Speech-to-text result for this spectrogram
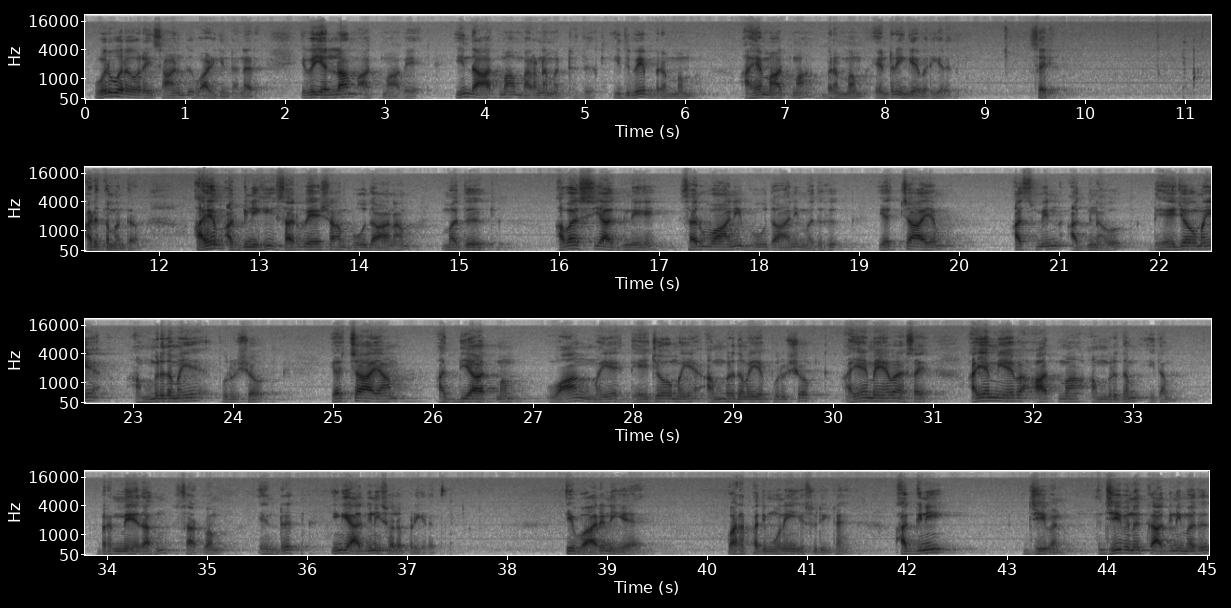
ஒருவரவரை சார்ந்து வாழ்கின்றனர். இவையெல்லாம் ஆத்மாவே. இந்த ஆத்மா மரணமற்றது. இதுவே பிரம்மம். அயம் ஆத்மா பிரம்மம் என்று இங்கே வருகிறது. சரி. அடுத்த மந்திரம். அயம் அக்னிகி சர்வேஷாம் பூதானாம் மது. அவசிய அக்னே சர்வாணி பூதானி மதுகு எச்சாயம் அஸ்மின் அக்னௌ. தேஜோமய அமிர்தமய புருஷோ. எச்சாயாம் அத்தியாத்மம் வாங்மய தேஜோமய அமிர்தமய புருஷோ. அயமேவ ச அயமேவ ஆத்மா அமிர்தம் இதம். பிரம்மேதகம் சர்வம் என்று இங்கே அக்னி சொல்லப்படுகிறது. இவ்வாறு நீங்கள் வர பதிமூணை இங்கே சொல்லிக்கிட்டேன் அக்னி ஜீவன். ஜீவனுக்கு அக்னி மது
